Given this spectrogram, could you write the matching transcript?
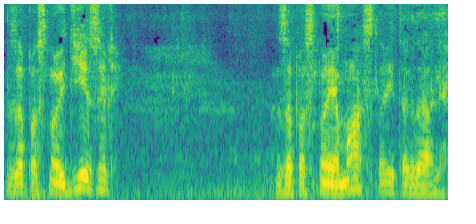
запасной дизель, запасное масло и так далее.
